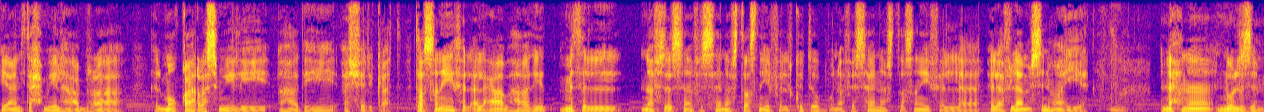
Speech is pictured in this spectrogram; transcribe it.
يعني تحميلها عبر الموقع الرسمي لهذه الشركات تصنيف الألعاب هذه مثل نفس نفسها نفس تصنيف الكتب ونفسها نفس تصنيف الأفلام السينمائية. نحن نلزم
